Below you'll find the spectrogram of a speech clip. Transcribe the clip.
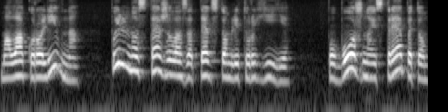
Мала королівна пильно стежила за текстом літургії, побожно і з трепетом,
